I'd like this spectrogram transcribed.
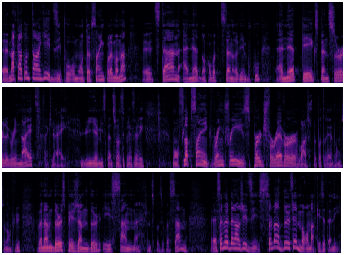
Euh, Marc-Antoine Tanguay dit pour mon top 5 pour le moment, euh, Titan, Annette, donc on voit que Titan revient beaucoup. Annette, Pig, Spencer, The Green Knight. Fait que là, hey, lui, il a mis Spencer dans ses préférés. Mon flop 5, Rain Freeze, Purge Forever. Ouais, c'était pas très bon, ça non plus. Venom 2, Space Jam 2 et Sam. Je ne sais pas c'est quoi Sam. Euh, Samuel Bélanger dit Seulement deux films m'auront marqué cette année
